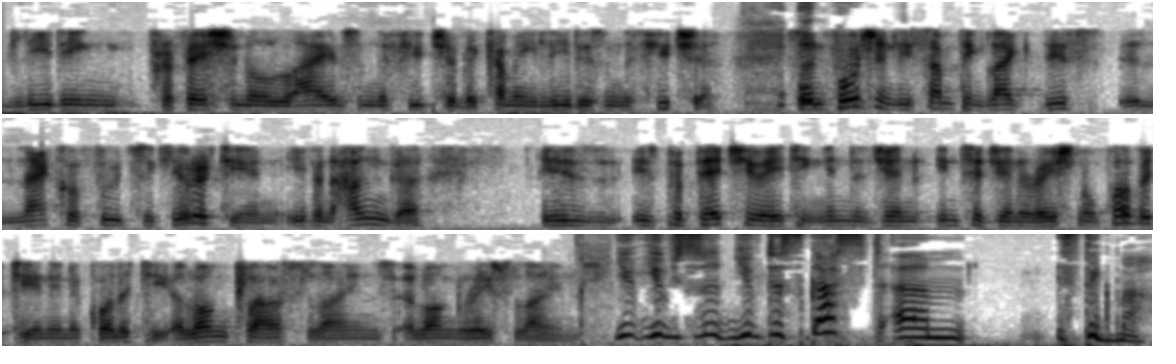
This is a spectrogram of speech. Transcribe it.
leading professional lives in the future, becoming leaders in the future. So, unfortunately, something like this uh, lack of food security and even hunger is is perpetuating intergen- intergenerational poverty and inequality along class lines, along race lines. You, you've you've discussed um, stigma,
